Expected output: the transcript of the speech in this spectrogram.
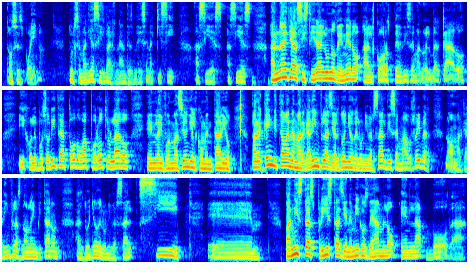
Entonces, bueno, Dulce María Silva Hernández, me dicen aquí sí, así es, así es. Anaya asistirá el 1 de enero al corte, dice Manuel Mercado. Híjole, pues ahorita todo va por otro lado en la información y el comentario. ¿Para qué invitaban a Margarinflas y al dueño del Universal? Dice Maus River. No, Margarinflas no la invitaron, al dueño del Universal sí. Eh, panistas, priistas y enemigos de AMLO en la boda.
